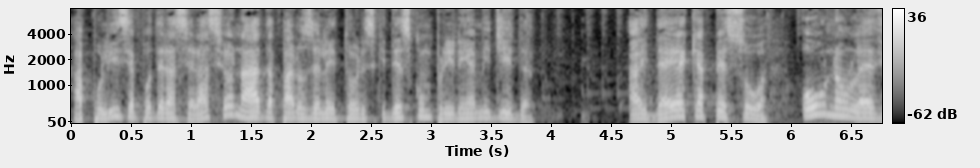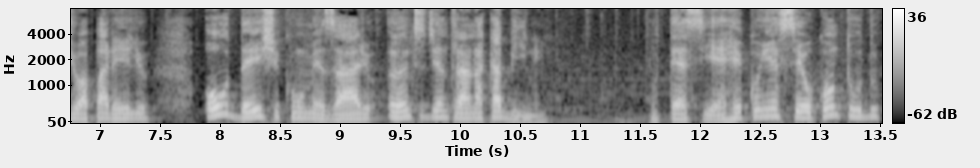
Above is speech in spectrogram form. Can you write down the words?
A polícia poderá ser acionada para os eleitores que descumprirem a medida. A ideia é que a pessoa ou não leve o aparelho ou deixe com o mesário antes de entrar na cabine. O TSE reconheceu, contudo,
